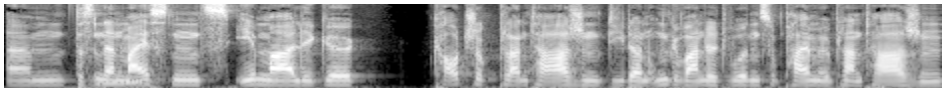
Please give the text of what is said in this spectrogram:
Ähm, das sind dann mhm. meistens ehemalige Kautschukplantagen, die dann umgewandelt wurden zu Palmölplantagen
